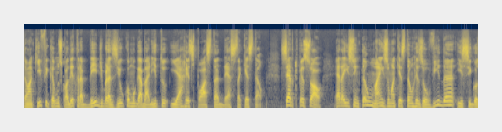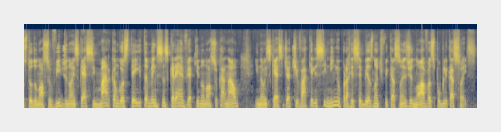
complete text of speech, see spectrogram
Então aqui ficamos com a letra B de Brasil como gabarito e a resposta desta questão. Certo, pessoal? Era isso então, mais uma questão resolvida. E se gostou do nosso vídeo, não esquece, marca um gostei e também se inscreve aqui no nosso canal. E não esquece de ativar aquele sininho para receber as notificações de novas publicações.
